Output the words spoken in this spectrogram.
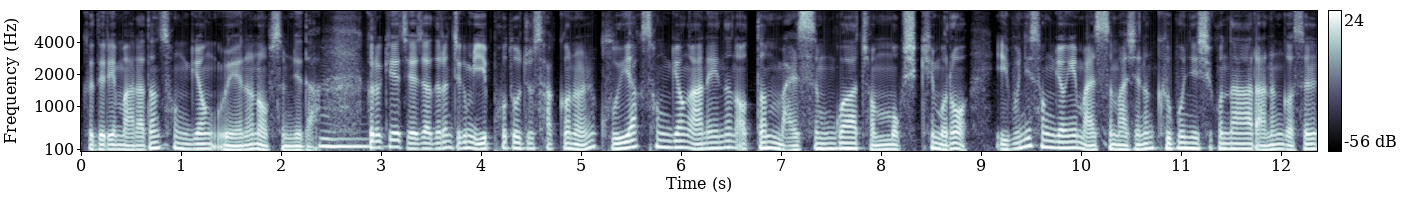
그들이 말하던 성경 외에는 없습니다. 음. 그렇게 제자들은 지금 이 포도주 사건을 구약 성경 안에 있는 어떤 말씀과 접목시키므로 이분이 성경이 말씀하시는 그분이시구나라는 것을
